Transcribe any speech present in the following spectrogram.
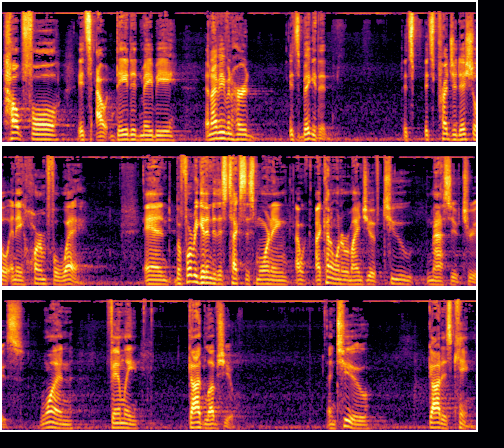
helpful, it's outdated maybe, and I've even heard it's bigoted, it's, it's prejudicial in a harmful way. And before we get into this text this morning, I, I kind of want to remind you of two massive truths. One, family, God loves you. And two, God is king.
